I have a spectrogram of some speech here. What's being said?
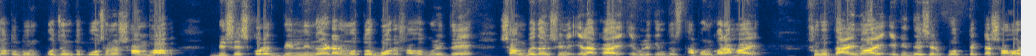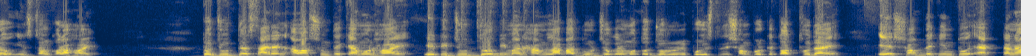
যতদূর পর্যন্ত পৌঁছানো সম্ভব। বিশেষ করে দিল্লি নয়ডার মতো বড় শহরগুলিতে সংবেদনশীল এলাকায় এগুলি কিন্তু স্থাপন করা হয়। শুধু তাই নয়, এটি দেশের প্রত্যেকটা শহরেও ইনস্টল করা হয়। তো যুদ্ধের সাইরেন আওয়াজ শুনতে কেমন হয়? এটি যুদ্ধ, বিমান হামলা বা দুর্যোগের মতো জরুরি পরিস্থিতি সম্পর্কে তথ্য দেয়। এর শব্দে কিন্তু একটানা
